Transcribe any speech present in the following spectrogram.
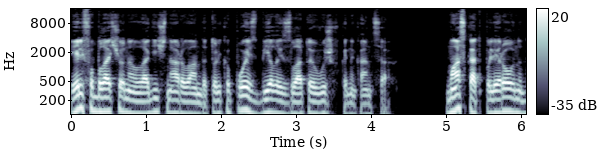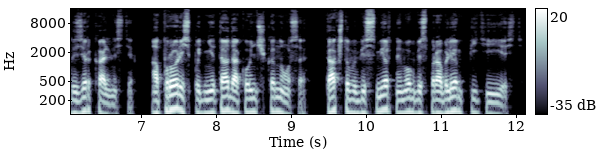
Эльф облачен аналогично Орландо, только пояс белый с золотой вышивкой на концах. Маска отполирована до зеркальности, а прорезь поднята до кончика носа, так, чтобы бессмертный мог без проблем пить и есть.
